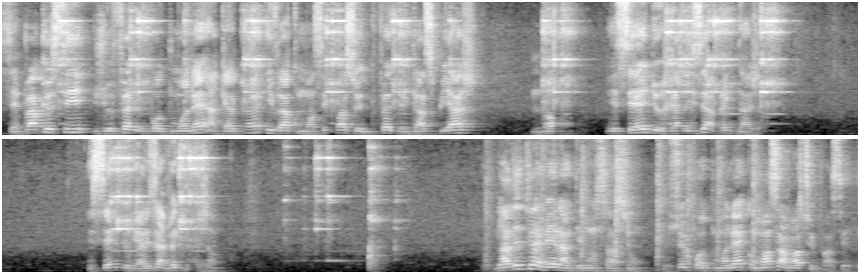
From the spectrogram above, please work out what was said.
C'est pas que si je fais le porte-monnaie à quelqu'un, il va commencer par se faire des gaspillages. Non. Essayez de réaliser avec l'argent. Essayez de réaliser avec l'argent. Regardez très bien la démonstration de ce porte-monnaie, comment ça va se passer?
